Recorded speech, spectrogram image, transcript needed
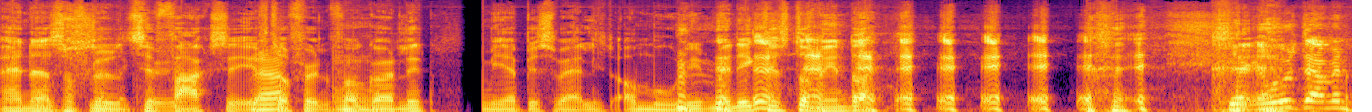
han er så flyttet til Faxe efterfølgende for at gøre det lidt mere besværligt og muligt, men ikke desto mindre. Jeg kan huske, der var en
